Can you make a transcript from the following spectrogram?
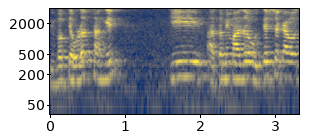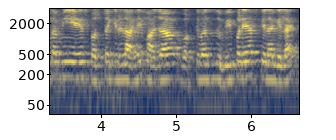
मी फक्त एवढंच सांगेन की आता मी माझा उद्देश काय होता मी हे स्पष्ट केलेलं आहे. माझ्या वक्तव्याचा जो विपर्यास केला गेलाय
